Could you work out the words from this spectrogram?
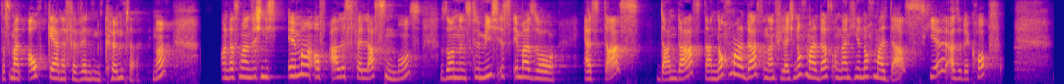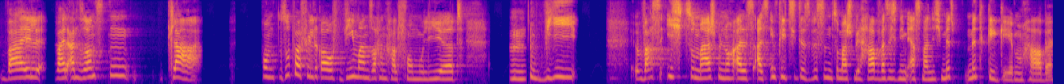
das man auch gerne verwenden könnte. Ne? Und dass man sich nicht immer auf alles verlassen muss, sondern für mich ist immer so, erst das, dann das, dann nochmal das und dann vielleicht nochmal das und dann hier nochmal das, hier, also der Kopf. Weil, weil ansonsten klar, kommt super viel drauf, wie man Sachen halt formuliert, ähm, wie was ich zum Beispiel noch als, als implizites Wissen zum Beispiel habe, was ich dem erstmal nicht mit, mitgegeben habe.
